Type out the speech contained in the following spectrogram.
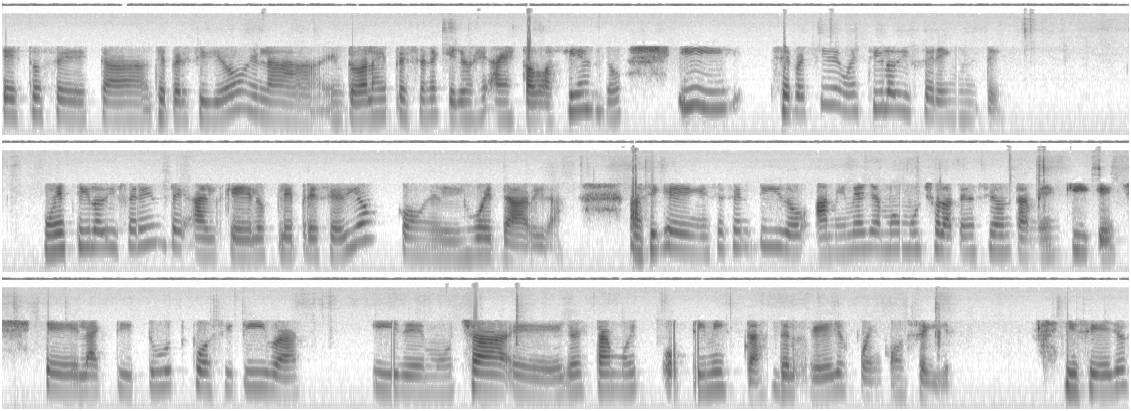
Esto se está se percibió en la en todas las expresiones que ellos han estado haciendo y se percibe un estilo diferente un estilo diferente al que le precedió con el juez Dávila. Así que en ese sentido, a mí me llamó mucho la atención también, Quique, eh, la actitud positiva y de mucha, eh, ellos están muy optimistas de lo que ellos pueden conseguir. Y si ellos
